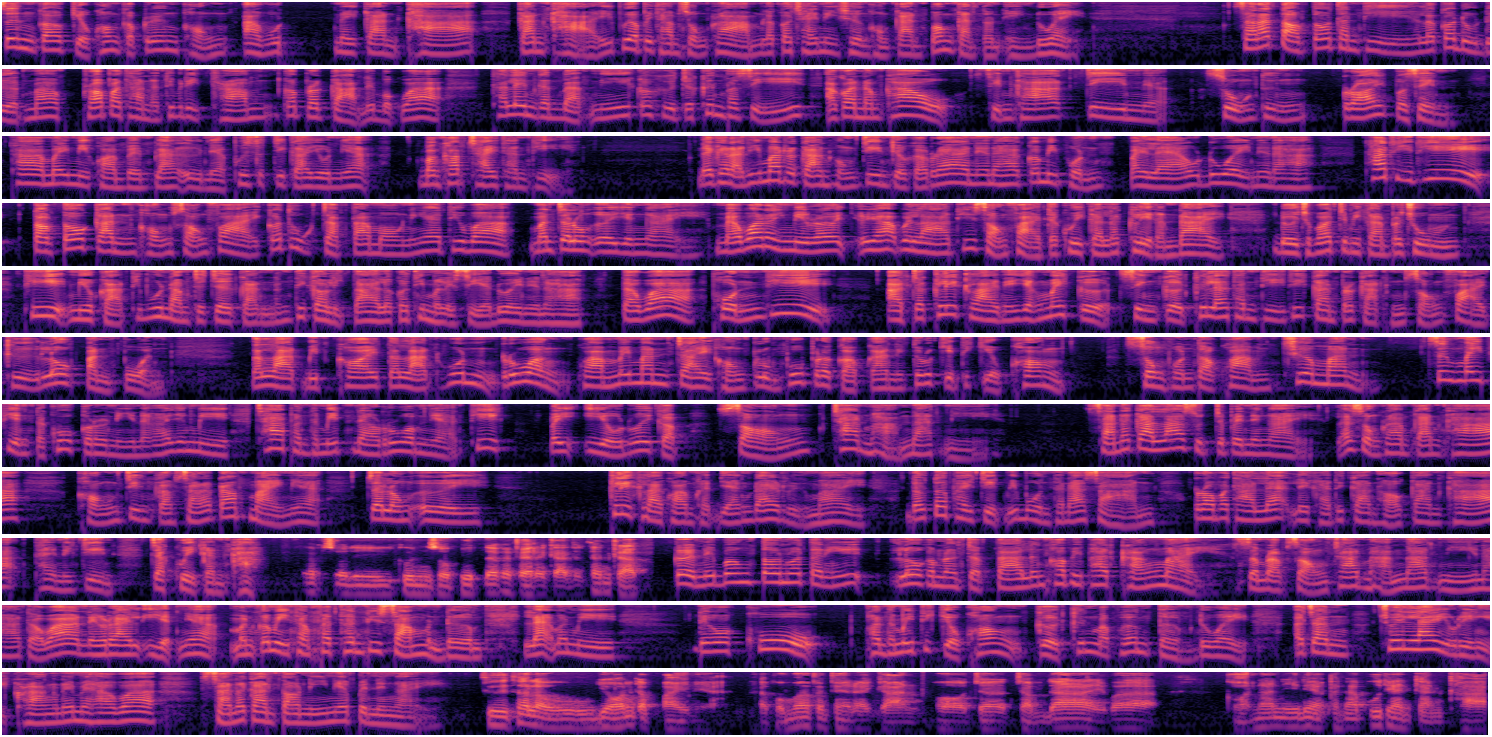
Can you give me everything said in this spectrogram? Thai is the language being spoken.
ซึ่งก็เกี่ยวข้องกับเรื่องของอาวุธในการค้า การขายเพื่อไปทำสงคราม แล้วก็ใช้ในเชิงของการป้องกันตนเองด้วย สหรัฐตอบโต้ทันทีแล้วก็ดูเดือดมาก เพราะประธานาธิบดีทรัมป์ก็ประกาศเลยบอกว่า ถ้าเล่นกันแบบนี้ก็คือจะขึ้นภาษีอาการนำเข้าสินค้าจีนเนี่ยสูงถึง100%ถ้าไม่มีความเปลี่ยนแปลงอื่นเนี่ยพฤศจิกายนเนี่ยบังคับใช้ทันที ในขณะที่มาตรการของจีนเกี่ยวกับแร่เนี่ยนะคะก็มีผลไปแล้วด้วยเนี่ยนะคะ ท่าทีที่ตอบโต้กันของสองฝ่ายก็ถูกจับตามองในแง่ที่ว่ามันจะลงเอยยังไง แม้ว่ายังมีระยะเวลาที่สองฝ่ายจะคุยกันและเคลียร์กันได้ โดยเฉพาะจะมีการประชุมที่มีโอกาสที่ผู้นำจะเจอกันทั้งที่เกาหลีใต้แล้วก็ที่มาเลเซียด้วยเนี่ยนะคะ แต่ว่าผลที่อาจจะคลี่คลายเนี่ยยังไม่เกิดสิ่งเกิดขึ้นแล้วทันทีที่การประกาศของสองฝ่ายคือโลกปั่นป่วน ตลาดบิตคอยตลาดหุ้นร่วง ความไม่มั่นใจของกลุ่มผู้ประกอบการในธุรกิจที่เกี่ยวข้อง ส่งผลต่อความเชื่อมั่น ซึ่งไม่เพียงแต่คู่กรณีนะคะ ยังมีชาติพันธมิตรแนวร่วมเนี่ยที่ไปเอี่ยวด้วยกับสองชาติมหาอำนาจนี้สถานการณ์ล่าสุดจะเป็นยังไง และสงครามการค้าของจีนกับสหรัฐรอบใหม่เนี่ยจะลงเอยคลี่คลายความขัดแย้งได้หรือไม่ ดรภัยจิตวิบูลธนสาร รองประธานและเลขาธิการหอการค้าไทยในจีนจะคุยกันค่ะ ครับสวัสดีคุณโสภิตและแฟนๆรายการทุกท่านครับ เกริ่นในเบื้องต้นว่าตอนนี้โลกกำลังจับตาเรื่องข้อพิพาทครั้งใหม่สำหรับสองชาติมหาอำนาจนี้นะคะแต่ว่าในรายละเอียดเนี่ยมันก็มีทั้งแพทเทิร์นที่ซ้ำเหมือนเดิม และมันมีเรียกว่าคู่พันธมิตรที่เกี่ยวข้องเกิดขึ้นมาเพิ่มเติมด้วย อาจารย์ช่วยไล่เรียงอีกครั้งได้ไหมคะว่าสถานการณ์ตอนนี้เนี่ยเป็นยังไง คือถ้าเราย้อนกลับไปเนี่ยผมว่าแฟนๆรายการพอจะจำได้ว่าก่อนหน้านี้เนี่ยคณะผู้แทนการค้า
